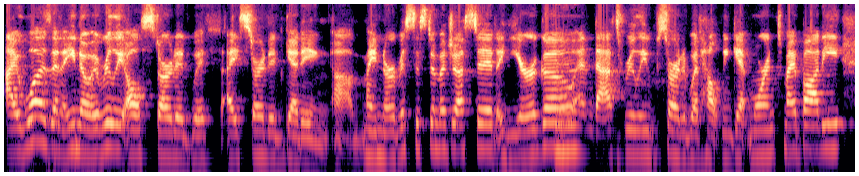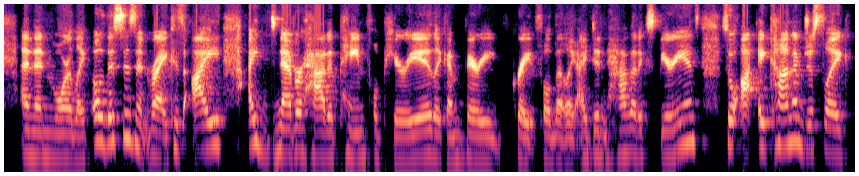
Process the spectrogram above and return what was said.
i was. And you know it really all started with i started getting um, my nervous system adjusted a year ago Mhm. and that's really started what helped me get more into my body and then more like oh this isn't right. Because i i never had a painful period. Like i'm very grateful that like i didn't have that experience. So i it kind of just like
